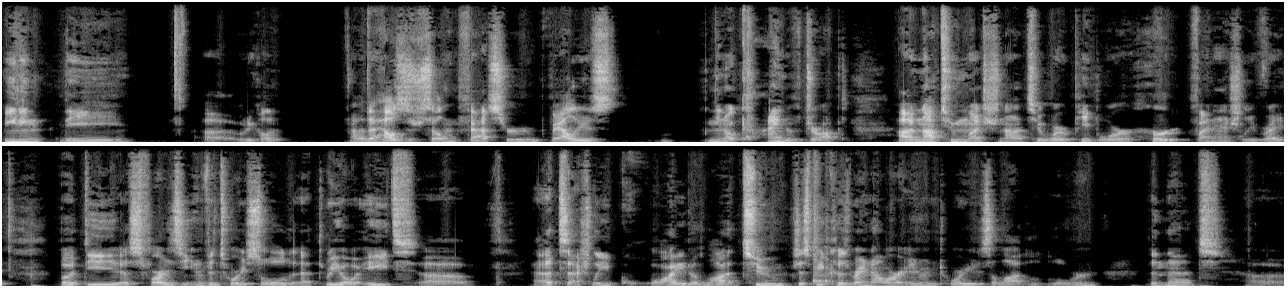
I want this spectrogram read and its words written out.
meaning the, uh, what do you call it? Uh, the houses are selling faster, values you know, kind of dropped. Uh, not too much, not to where people were hurt financially, right? But the as far as the inventory sold at 308, uh, that's actually quite a lot too. Just because right now our inventory is a lot lower than that. Uh,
